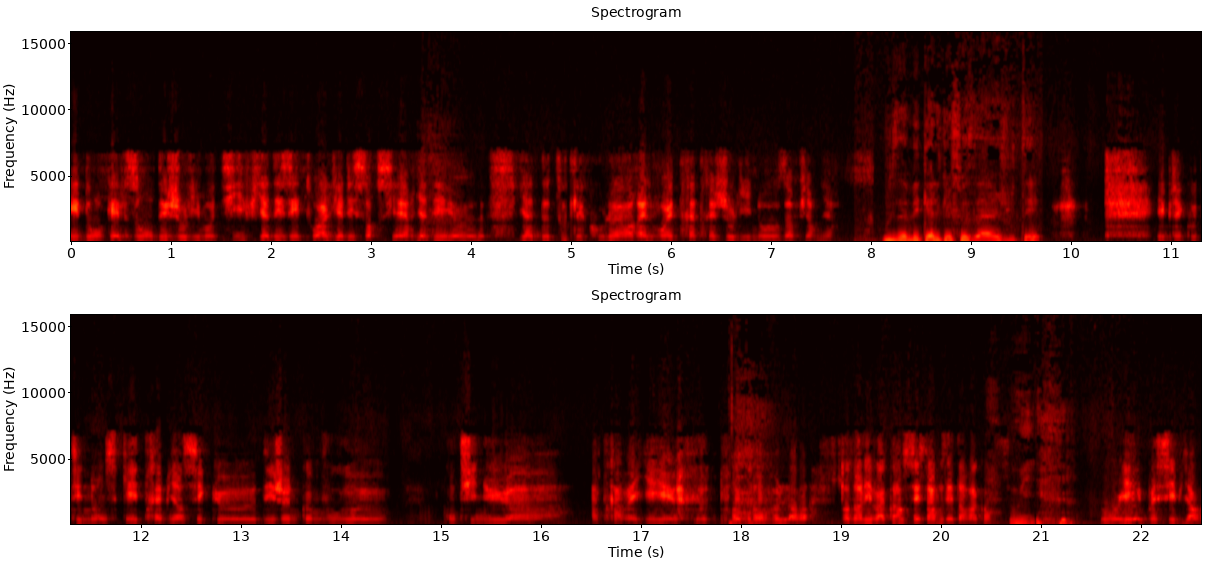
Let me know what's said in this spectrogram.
Et donc elles ont des jolis motifs, il y a des étoiles, il y a des sorcières, il y a des euh, il y a de toutes les couleurs, elles vont être très très jolies nos infirmières. Vous avez quelque chose à ajouter? Eh bien écoutez non, ce qui est très bien c'est que des jeunes comme vous continuent à, à travailler pendant, pendant les vacances, c'est ça Vous êtes en vacances? Oui. Oui, bah c'est bien.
